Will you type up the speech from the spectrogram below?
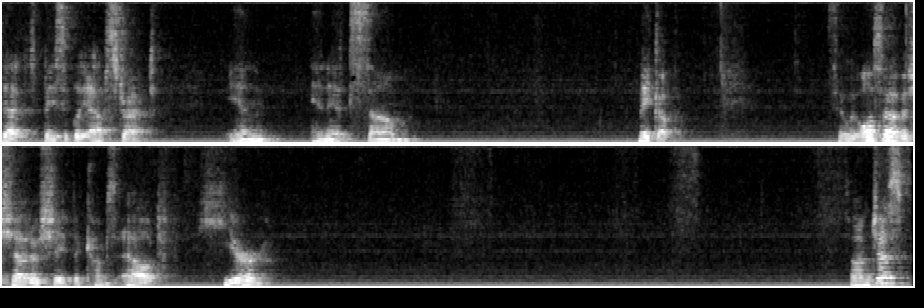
that's basically abstract in in its um, makeup. So we also have a shadow shape that comes out here. So I'm just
